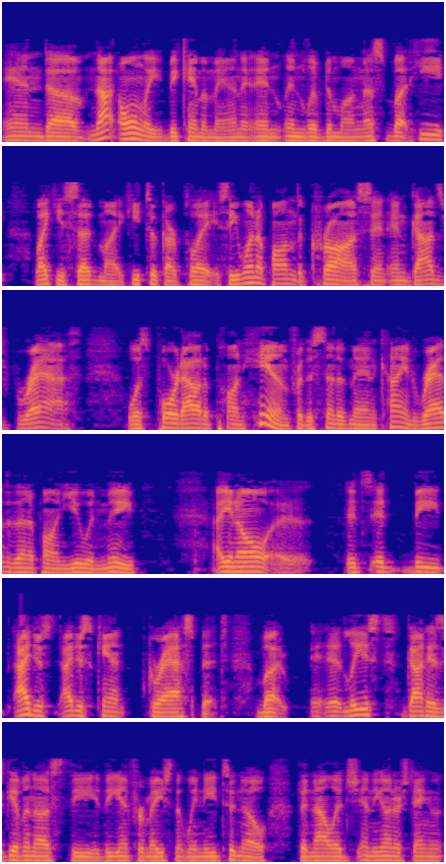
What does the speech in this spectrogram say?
and uh, not only became a man and, and lived among us, but he, like you said, Mike, he took our place. He went upon the cross, and, and God's wrath was poured out upon him for the sin of mankind, rather than upon you and me. Uh, you know, uh, it's it be I just I just can't grasp it, but at least God has given us the the information that we need to know, the knowledge and the understanding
